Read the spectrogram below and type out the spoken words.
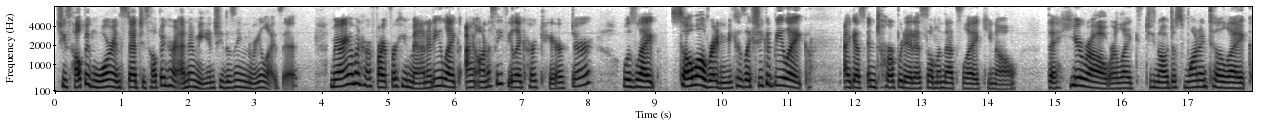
she's helping War instead. She's helping her enemy and she doesn't even realize it. Miriam and her fight for humanity, like, I honestly feel like her character was like so well written because like she could be like I guess interpreted as someone that's like, you know, the hero or like, you know, just wanting to like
